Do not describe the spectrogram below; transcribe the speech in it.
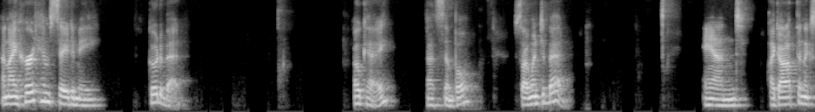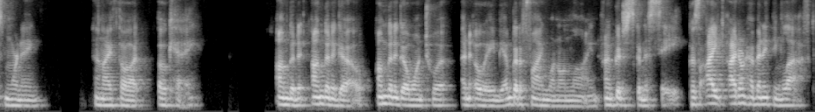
And I heard him say to me, Go to bed. Okay, that's simple. So I went to bed. And I got up the next morning and I thought, okay, I'm gonna I'm gonna go. I'm gonna go onto a, an OAME. I'm gonna find one online. I'm just gonna see because I I don't have anything left.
